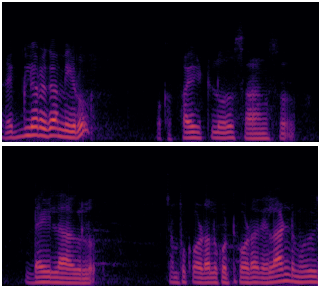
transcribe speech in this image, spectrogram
రెగ్యులర్గా మీరు ఒక ఫైట్లు సాంగ్స్ డైలాగులు చంపుకోవడాలు కొట్టుకోవడాలు ఎలాంటి మూవీ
